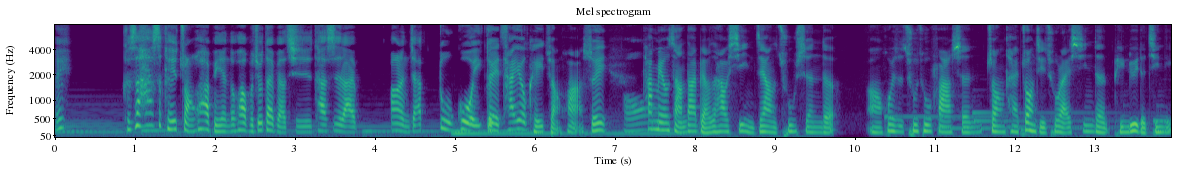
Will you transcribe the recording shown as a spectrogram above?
哎、欸，可是他是可以转化别人的话，不就代表其实他是来帮人家度过一个？对，他又可以转化，所以他没有长大，表示他会吸引这样出生的啊、呃，或者是初初发生状态撞击出来新的频率的精灵。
